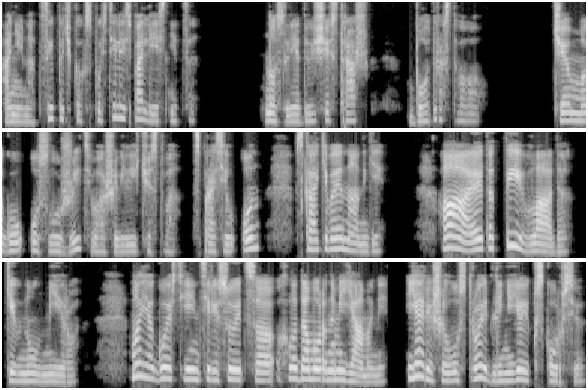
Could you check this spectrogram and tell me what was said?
Они на цыпочках спустились по лестнице. Но следующий страж бодрствовал. «Чем могу услужить, Ваше Величество?» — спросил он, вскакивая на ноги. «А, это ты, Влада!» Кивнул Миро. «Моя гостья интересуется хладоморными ямами. Я решил устроить для нее экскурсию».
